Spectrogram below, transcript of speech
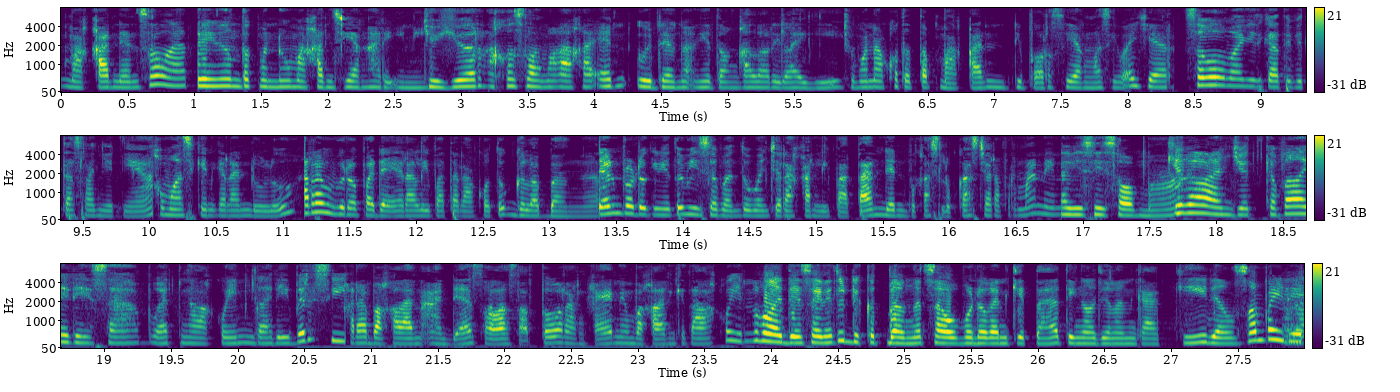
makan dan sholat. Ini untuk menu makan siang hari ini. Jujur, aku selama KKN udah nggak ngitung kalori lagi. Cuman aku tetap makan di porsi yang masih wajar. Sebelum lanjut ke aktivitas selanjutnya, aku masukin kanan dulu. Karena beberapa daerah lipatan aku tuh gelap banget. Dan produk ini tuh bisa bantu mencerahkan lipatan dan bekas luka secara permanen. Habis si soma, kita lanjut ke balai desa buat ngelakuin gladi bersih. Karena bakalan ada salah satu rangkaian yang bakalan kita lakuin. Balai desa ini tuh deket banget sama pondokan kita, tinggal jalan kaki dan sampai deh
